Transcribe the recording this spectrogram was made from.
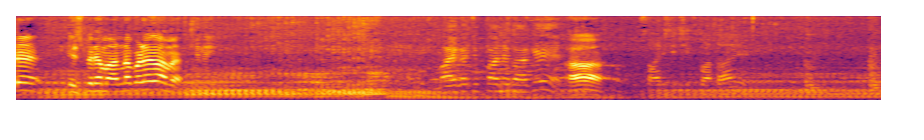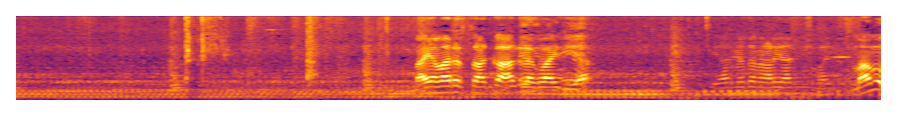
स्प्रे मारना पड़ेगा हमें? नहीं? भाई का चिपकाने का के? हाँ। सारी चीज़ चिपकाता है भाई हमारे उस्ताद का हाथ लगवा ही दिया। यार मैं तो नाड़ी आदमी भाई। मामू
